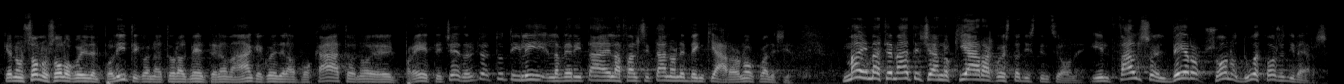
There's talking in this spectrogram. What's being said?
che non sono solo quelli del politico naturalmente, no? ma anche quelli dell'avvocato, no? il prete, eccetera. Cioè, tutti lì la verità e la falsità non è ben chiaro quale sia. Ma i matematici hanno chiara questa distinzione. Il falso e il vero sono due cose diverse.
